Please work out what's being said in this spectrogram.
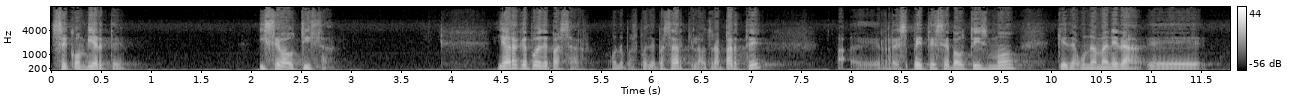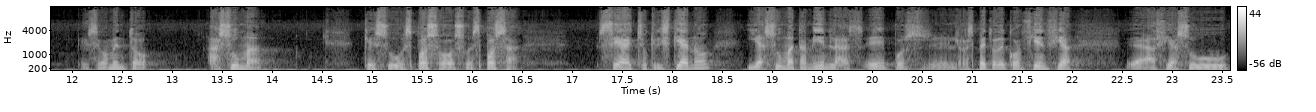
se convierte y se bautiza. ¿Y ahora qué puede pasar? Bueno, pues puede pasar que la otra parte eh, respete ese bautismo, que de alguna manera eh, ese momento asuma que su esposo o su esposa se ha hecho cristiano y asuma también las, eh, pues, el respeto de conciencia eh, hacia su,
